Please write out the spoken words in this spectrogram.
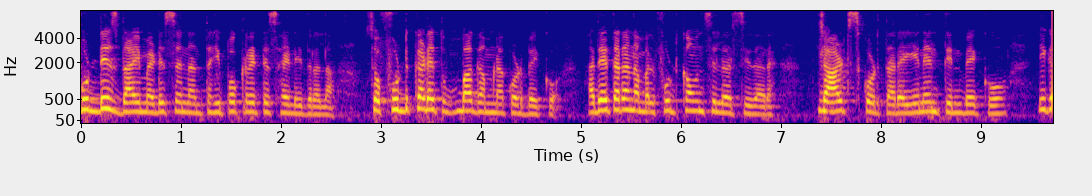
ಫುಡ್ ಇಸ್ ದೈ ಮೆಡಿಸಿನ್ ಅಂತ ಹಿಪೋಕ್ರೆಟಿಸ್ ಹೇಳಿದ್ರಲ್ಲ. ಸೊ ಫುಡ್ ಕಡೆ ತುಂಬಾ ಗಮನ ಕೊಡಬೇಕು. ಅದೇ ಥರ ನಮ್ಮಲ್ಲಿ ಫುಡ್ ಕೌನ್ಸಿಲರ್ಸ್ ಇದ್ದಾರೆ ಚಾರ್ಟ್ಸ್ ಕೊಡ್ತಾರೆ ಏನೇನ್ ತಿನ್ಬೇಕು. ಈಗ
